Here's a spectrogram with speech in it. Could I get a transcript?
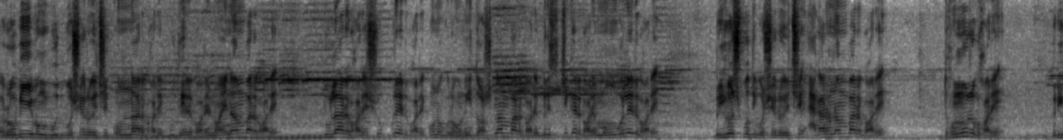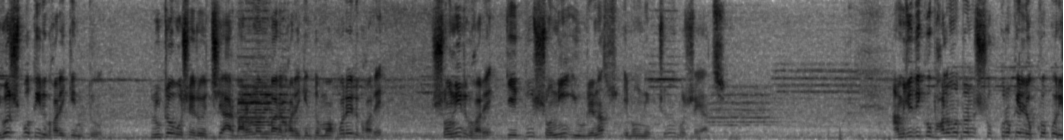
রবি এবং বুধ বসে রয়েছে কন্যার ঘরে, বুধের ঘরে, নয় নাম্বার ঘরে, তুলার ঘরে, শুক্রের ঘরে কোনো গ্রহ নেই, দশ নাম্বার ঘরে, বৃশ্চিকের ঘরে, মঙ্গলের ঘরে, বৃহস্পতি বসে রয়েছে, এগারো নাম্বার ঘরে, ধনুর ঘরে, বৃহস্পতির ঘরে কিন্তু প্লুটো বসে রয়েছে, আর বারো নম্বর ঘরে কিন্তু মকরের ঘরে, শনির ঘরে, কেতু, শনি, ইউরেনাস এবং নেপচুন বসে আছে। আমি যদি খুব ভালো মতন শুক্রকে লক্ষ্য করি,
